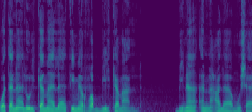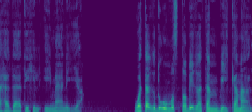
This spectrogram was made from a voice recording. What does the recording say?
وتنال الكمالات من رب الكمال بناء على مشاهداته الإيمانية. وتغدو مصطبغة بالكمال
